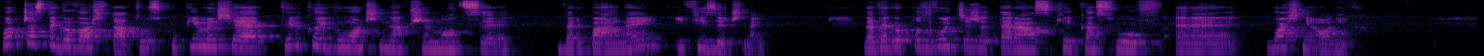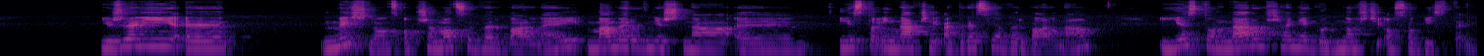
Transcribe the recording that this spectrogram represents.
Podczas tego warsztatu skupimy się tylko i wyłącznie na przemocy werbalnej i fizycznej. Dlatego pozwólcie, że teraz kilka słów e, właśnie o nich. Jeżeli e, myśląc o przemocy werbalnej, mamy również na, e, jest to inaczej agresja werbalna i jest to naruszenie godności osobistej.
